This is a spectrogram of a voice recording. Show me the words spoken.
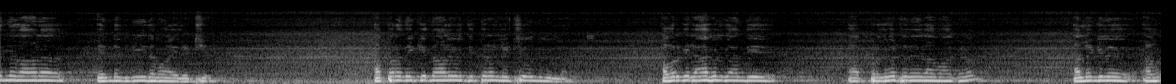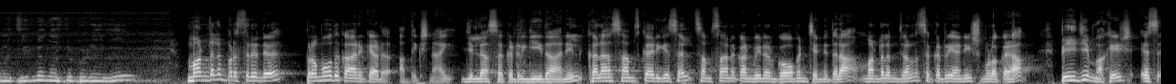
എന്നതാണ് എന്റെ വിനീതമായ ലക്ഷ്യം. അപ്പുറം നിൽക്കുന്ന ആളുകൾക്ക് ഇത്തരം ലക്ഷ്യമൊന്നുമില്ല. അവർക്ക് രാഹുൽ ഗാന്ധിയെ പ്രതിപക്ഷ നേതാവാക്കണം. അല്ലെങ്കിൽ അവരുടെ ചിഹ്നം നഷ്ടപ്പെടരുത്. മണ്ഡലം പ്രസിഡന്റ് പ്രമോദ് കാരക്കാട് അധ്യക്ഷനായി ജില്ലാ സെക്രട്ടറി ഗീത അനിൽ കലാ സാംസ്കാരിക സെൽ സംസ്ഥാന കൺവീനർ ഗോപൻ ചെന്നിത്തല മണ്ഡലം general secretary Aneesh Mulakkuzha P G Mahesh S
